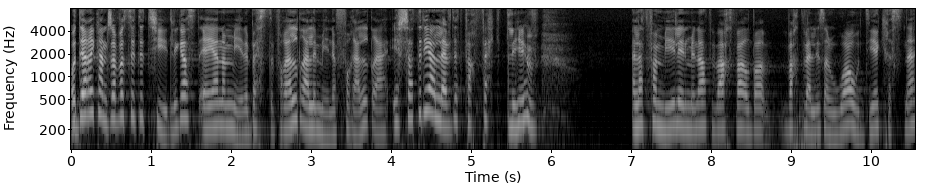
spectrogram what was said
Og Der jeg kanskje har fått sitte tydeligst, er gjennom mine besteforeldre eller mine foreldre. Ikke at de har levd et perfekt liv, eller at familien min har vært, vært, vært veldig sånn Wow, de er kristne.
